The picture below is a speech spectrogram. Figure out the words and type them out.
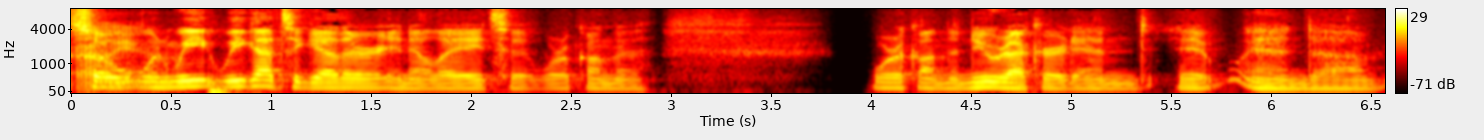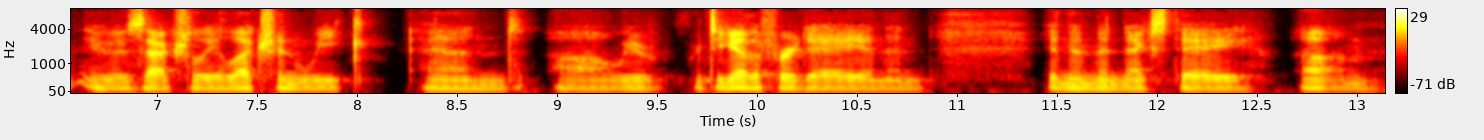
So Oh, yeah. when we we got together in LA to work on the work on the new record, and it and um, it was actually election week, and uh, we were, were together for a day, and then and then the next day, um,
